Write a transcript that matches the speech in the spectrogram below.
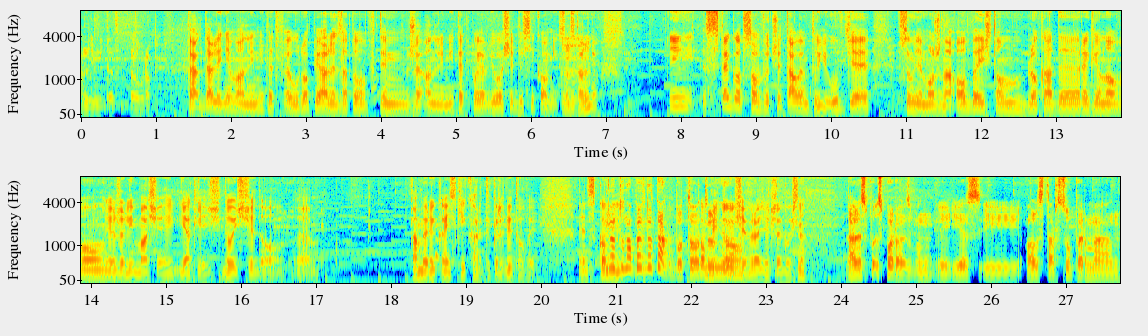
Unlimited w Europie. Tak, dalej nie ma Unlimited w Europie, ale za to w tym, że Unlimited pojawiło się DC Comics mhm. ostatnio. I z tego co wyczytałem tu i ówdzie, w sumie można obejść tą blokadę regionową, jeżeli ma się jakieś dojście do e, amerykańskiej karty kredytowej. Więc no to na pewno tak, bo to kombinuj tylko... się w razie czegoś. No. Ale spo, sporo jest, bo jest i All Star Superman,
